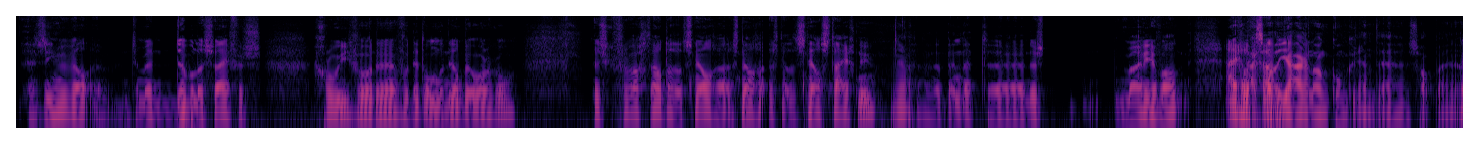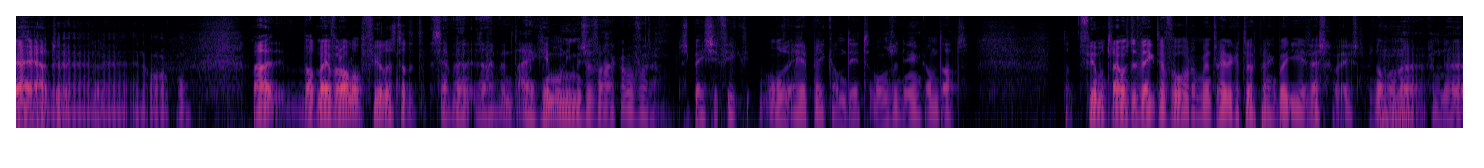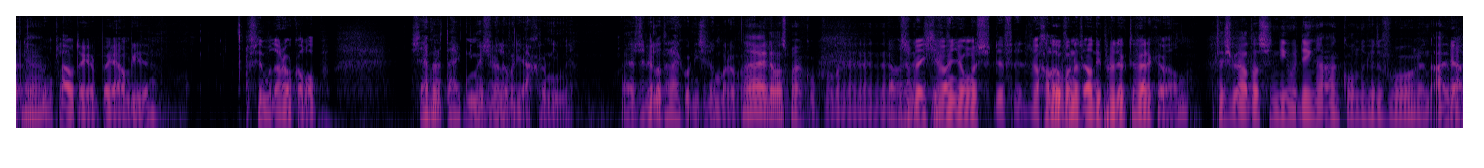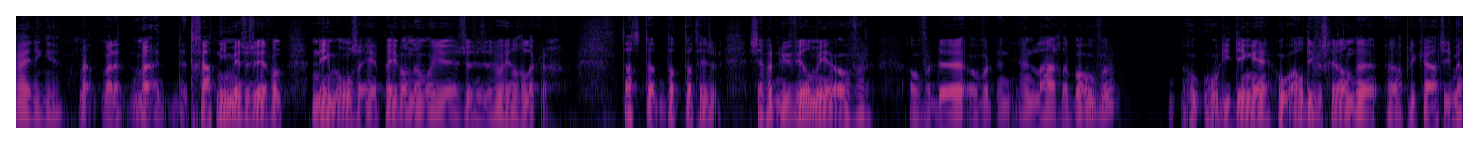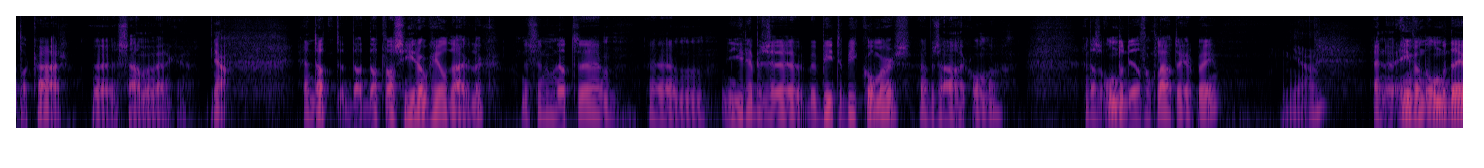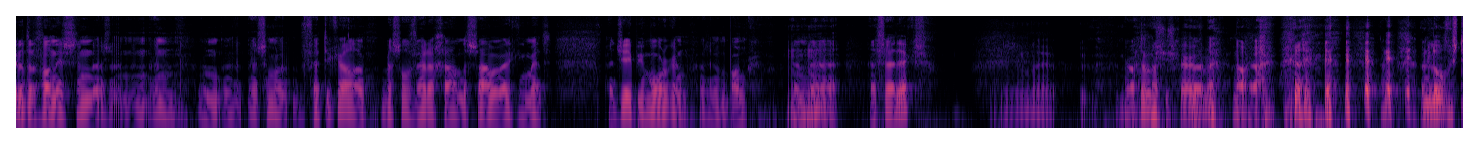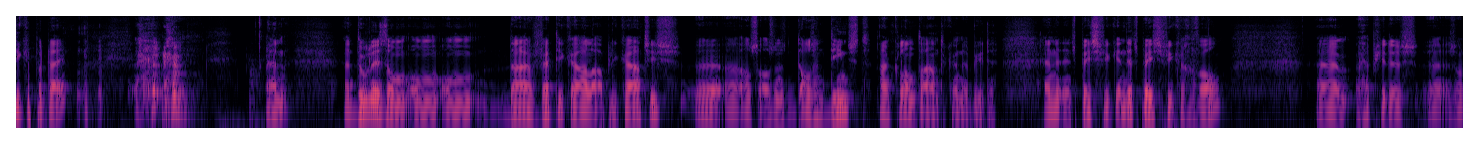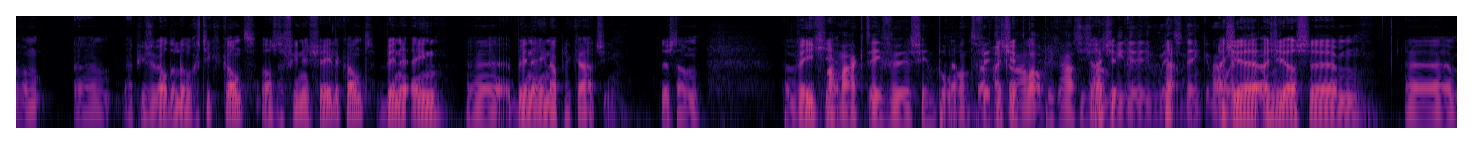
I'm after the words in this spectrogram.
eh, zien we wel eh, dubbele cijfers groei voor, de, voor dit onderdeel bij Oracle. Dus ik verwacht wel dat het snel, snel, dat het snel stijgt nu. Ja. En dat, eh, dus, maar in ieder geval, eigenlijk is al jarenlang concurrent, hè? SAP en, Ja, ja, en, tuurlijk, en, tuurlijk. en Oracle. Maar wat mij vooral opviel is dat het, ze, hebben, ze hebben het eigenlijk helemaal niet meer zo vaak over specifiek onze ERP kan dit, onze dingen kan dat. Dat viel me trouwens de week daarvoor. Ik ben twee weken terug ben ik bij IFS geweest. Dus nog Mhm. een, eh, een, eh, Ja. een cloud ERP aanbieder. viel me daar ook al op. Ze hebben het eigenlijk niet meer zoveel over die acroniemen. En ze willen het er eigenlijk ook niet zoveel meer over Nee, dat was mij ook opgevallen. Eh, eh, Dat was eh, een beetje van, jongens, de- we geloven het wel, die producten werken wel. Het is wel dat ze nieuwe dingen aankondigen ervoor en uitbreidingen. Ja, maar, het, maar het- het gaat niet meer zozeer van neem onze ERP, want dan word je zo, zo, zo heel gelukkig. Dat, dat, dat, dat is, ze hebben het nu veel meer over, over, de, over een, een laag daarboven. Hoe, hoe die dingen, hoe al die verschillende eh, applicaties met elkaar eh, samenwerken. Ja. En dat, dat, dat was hier ook heel duidelijk. Dus ze noemen dat, ehm, ehm, hier hebben ze B2B commerce, hebben ze aangekondigd. En dat is onderdeel van Cloud ERP. Ja. En een van de onderdelen daarvan is een, een, een, een, een, een, zeg maar, verticale, best wel verregaande samenwerking met, met JP Morgan, dat is een bank, en, Mhm. eh, en FedEx. Dus een eh, Ja. doosje schuiven. Nou ja, een, een logistieke partij. en het doel is om, om, om daar verticale applicaties eh, als, als, een, als een dienst aan klanten aan te kunnen bieden. En in, specifiek, in dit specifieke geval ehm, heb je dus eh, een soort van. ehm, heb je zowel de logistieke kant als de financiële kant binnen één, eh, binnen één applicatie. Dus dan, dan weet je. Maar maak het even simpel, Nou, want nou, je- verticale applicaties als je- aanbieden, mensen denken nou... als je, als je als, ehm, ehm,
